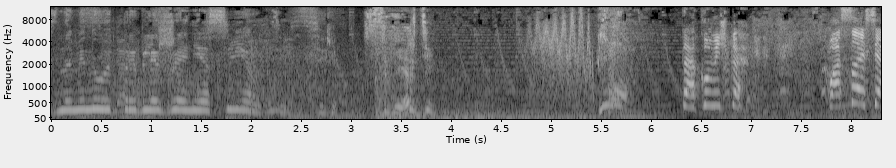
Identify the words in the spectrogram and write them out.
знаменует приближение смерти. Смерти? Так, умечка, спасайся!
